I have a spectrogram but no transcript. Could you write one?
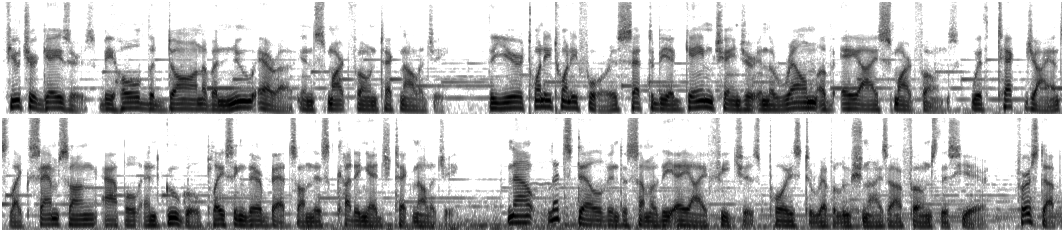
Future gazers, behold the dawn of a new era in smartphone technology. The year 2024 is set to be a game-changer in the realm of AI smartphones, with tech giants like Samsung, Apple and Google placing their bets on this cutting-edge technology. Now, let's delve into some of the AI features poised to revolutionize our phones this year. First up,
